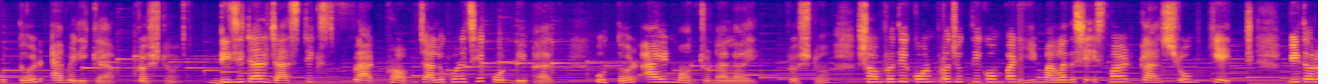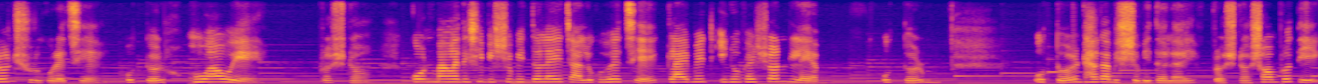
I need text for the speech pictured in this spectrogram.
উত্তর, আমেরিকা। প্রশ্ন, ডিজিটাল জাস্টিস প্ল্যাটফর্ম চালু করেছে কোন বিভাগ? উত্তর, আইন মন্ত্রণালয়। প্রশ্ন, সম্প্রতি কোন প্রযুক্তি কোম্পানি বাংলাদেশে স্মার্ট ক্লাসরুম কিট বিতরণ শুরু করেছে? উত্তর, হুয়াওয়ে প্রশ্ন, কোন বাংলাদেশি বিশ্ববিদ্যালয়ে চালু হয়েছে ক্লাইমেট ইনোভেশন ল্যাব? উত্তর উত্তর, ঢাকা বিশ্ববিদ্যালয়। প্রশ্ন, সম্প্রতি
